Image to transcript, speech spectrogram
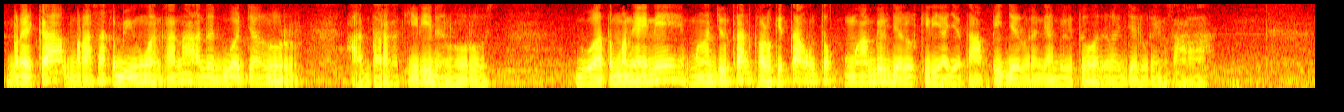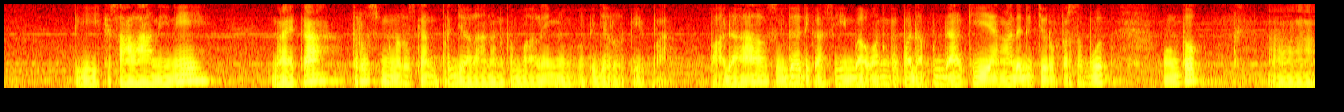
mereka merasa kebingungan karena ada dua jalur antara ke kiri dan lurus. Dua temannya ini menganjurkan kalau kita untuk mengambil jalur kiri aja, tapi jalur yang diambil itu adalah jalur yang salah. Di kesalahan ini mereka terus meneruskan perjalanan kembali mengikuti jalur pipa. Padahal sudah dikasih imbauan kepada pendaki yang ada di curug tersebut untuk uh,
